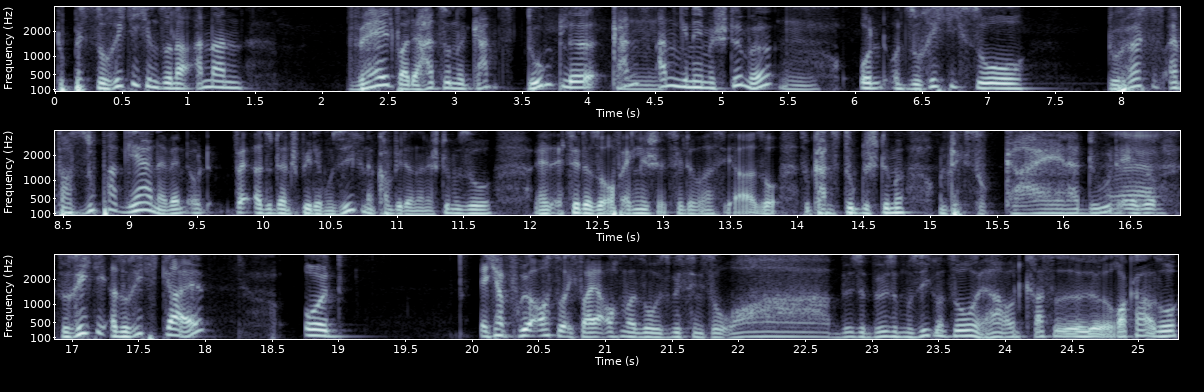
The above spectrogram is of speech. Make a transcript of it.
du bist so richtig in so einer anderen Welt, weil der hat so eine ganz dunkle, ganz Mhm. angenehme Stimme und, und so richtig so, du hörst es einfach super gerne, wenn, und, also dann spielt er Musik und dann kommt wieder seine Stimme so, er erzählt er so auf Englisch, erzählt er was, ja, so, so ganz dunkle Stimme und denkst so, geiler Dude, ey, so, so richtig, also richtig geil und ich habe früher auch so, ich war ja auch mal so ein bisschen so, oh, böse, böse Musik und so, ja, und krasse Rocker so.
